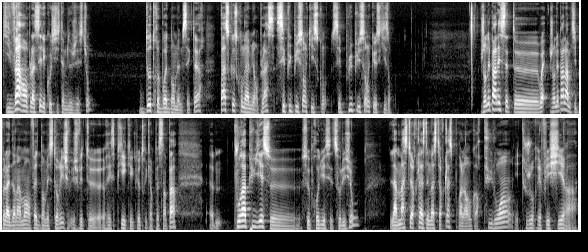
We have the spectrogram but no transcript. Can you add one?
qui va remplacer l'écosystème de gestion d'autres boîtes dans le même secteur parce que ce qu'on a mis en place, c'est plus puissant, c'est plus puissant que ce qu'ils ont. J'en ai parlé cette, euh, ouais, j'en ai parlé un petit peu là dernièrement en fait dans mes stories. Je, vais te réexpliquer quelques trucs un peu sympas. Euh, pour appuyer ce, ce, produit et cette solution, la masterclass des masterclass pour aller encore plus loin et toujours réfléchir à,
